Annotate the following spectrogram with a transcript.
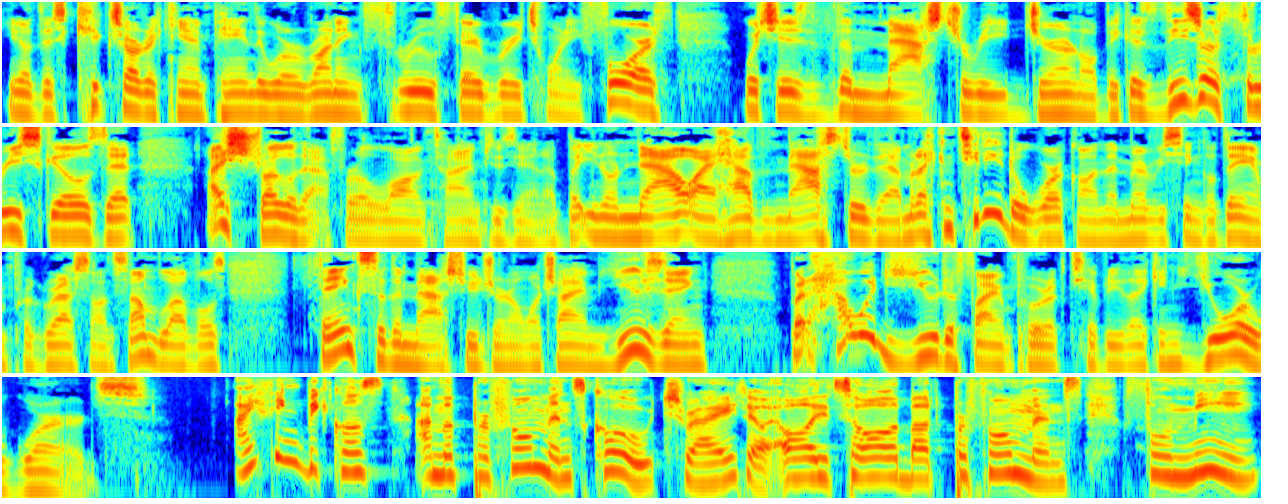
you know, this Kickstarter campaign that we're running through February 24th which is the mastery journal because these are three skills that I struggled that for a long time, Suzanna. But you know, now I have mastered them and I continue to work on them every single day and progress on some levels thanks to the mastery journal, which I am using. But how would you define productivity, like in your words? I think because I'm a performance coach, right? Uh, or it's all about performance. For me,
